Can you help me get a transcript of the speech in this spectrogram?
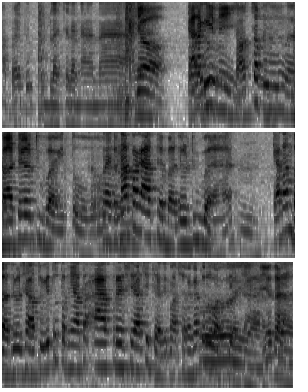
apa itu pembelajaran anak. yo karena Itu gini cocok itu. Batil dua itu Keren, kenapa nggak ada batil dua Hmm. karena batil satu itu ternyata apresiasi dari masyarakat itu luar Oh, biasa iya. ya kan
